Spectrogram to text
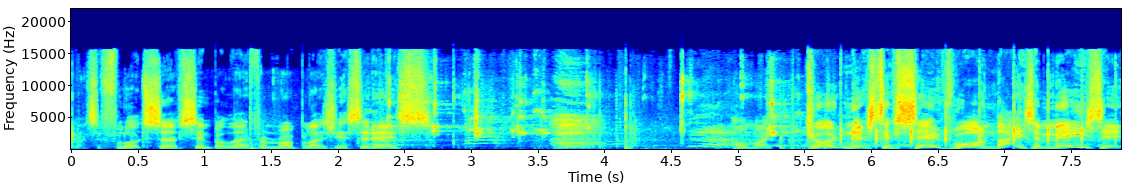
that's a float surf symbol there from Robles. Yes, it is. Oh my goodness, to save one. That is amazing.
